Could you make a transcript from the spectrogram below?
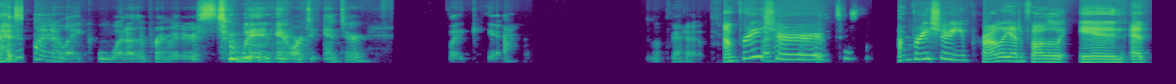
I just want to know like what other parameters to win in or to enter. Like, yeah. Look that up. I'm pretty but sure I'm pretty sure you probably had to follow in at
